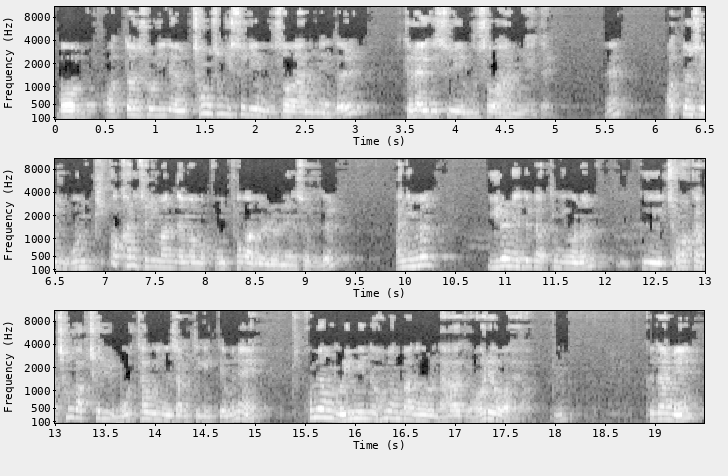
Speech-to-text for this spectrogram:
뭐 어떤 소리든 청소기 소리에 무서워하는 애들, 드라이기 소리에 무서워하는 애들, 예? 어떤 소리, 문 픽kok하는 소리만 나면 뭐 공포감을 넣는 소리들, 아니면 이런 애들 같은 경우는 그 정확한 청각 처리를 못하고 있는 상태이기 때문에 호명, 의미 있는 호명 반응으로 나가기 어려워요. 음? 그 다음에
